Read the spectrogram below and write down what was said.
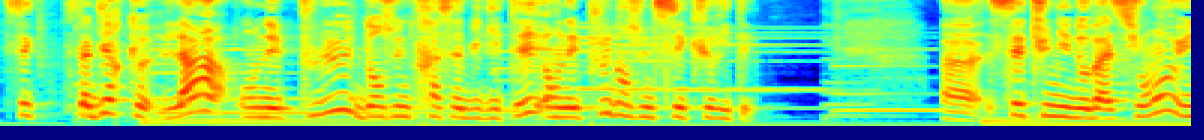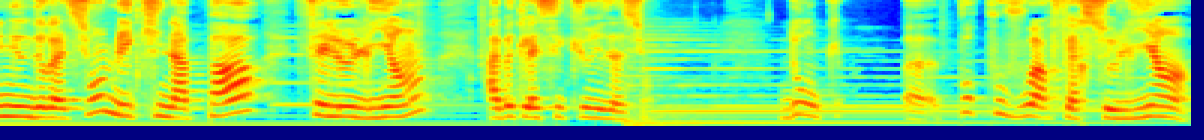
c'est-à-dire que là, on n'est plus dans une traçabilité, on n'est plus dans une sécurité. c'est une innovation, une innovation, mais qui n'a pas fait le lien avec la sécurisation. Donc, pour pouvoir faire ce lien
